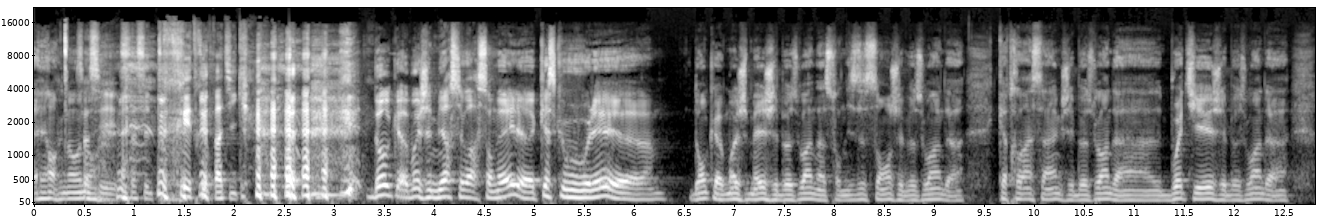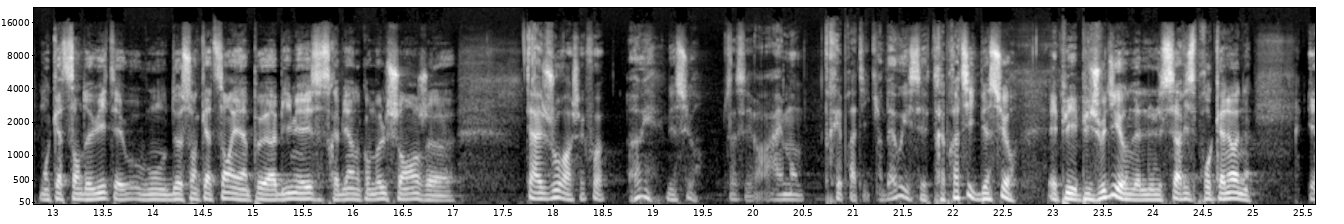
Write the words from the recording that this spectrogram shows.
Eh non, non, ça, c'est, très très pratique. Donc, euh, moi, j'aime bien recevoir son mail. Qu'est-ce que vous voulez Donc, euh, moi, je mets j'ai besoin d'un 70-200, j'ai besoin d'un 85, j'ai besoin d'un boîtier, j'ai besoin d'un. Mon 402.8 et- ou mon 200-400 est un peu abîmé, ce serait bien qu'on me le change. euh. T'es à jour à chaque fois. Ah oui, bien sûr. Ça, c'est vraiment très pratique. Ah bah oui, c'est très pratique, bien sûr. Et puis, et puis je vous dis, on a le service Pro Canon est,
